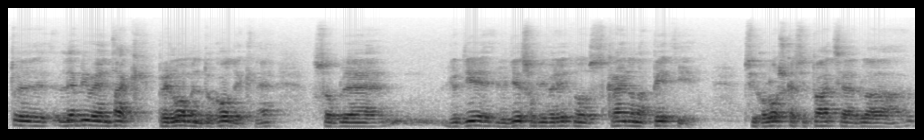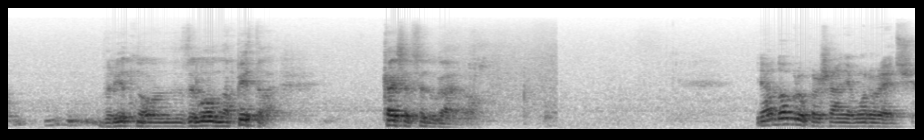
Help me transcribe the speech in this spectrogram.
to je le bil en tak prelomen dogodek, ne? so bile ljudje, ljudje so bili verjetno skrajno napeti, psihološka situacija je bila verjetno zelo napeta. Kaj se je vse dogajalo? Ja, dobro vprašanje, moram reči.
